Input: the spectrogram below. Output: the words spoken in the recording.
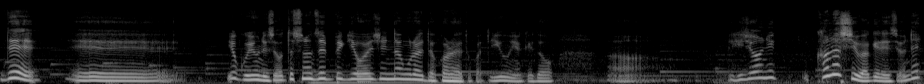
で、えー、よく言うんですよ。私の絶壁親父に殴られたからやとかって言うんやけどあ非常に悲しいわけですよね。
